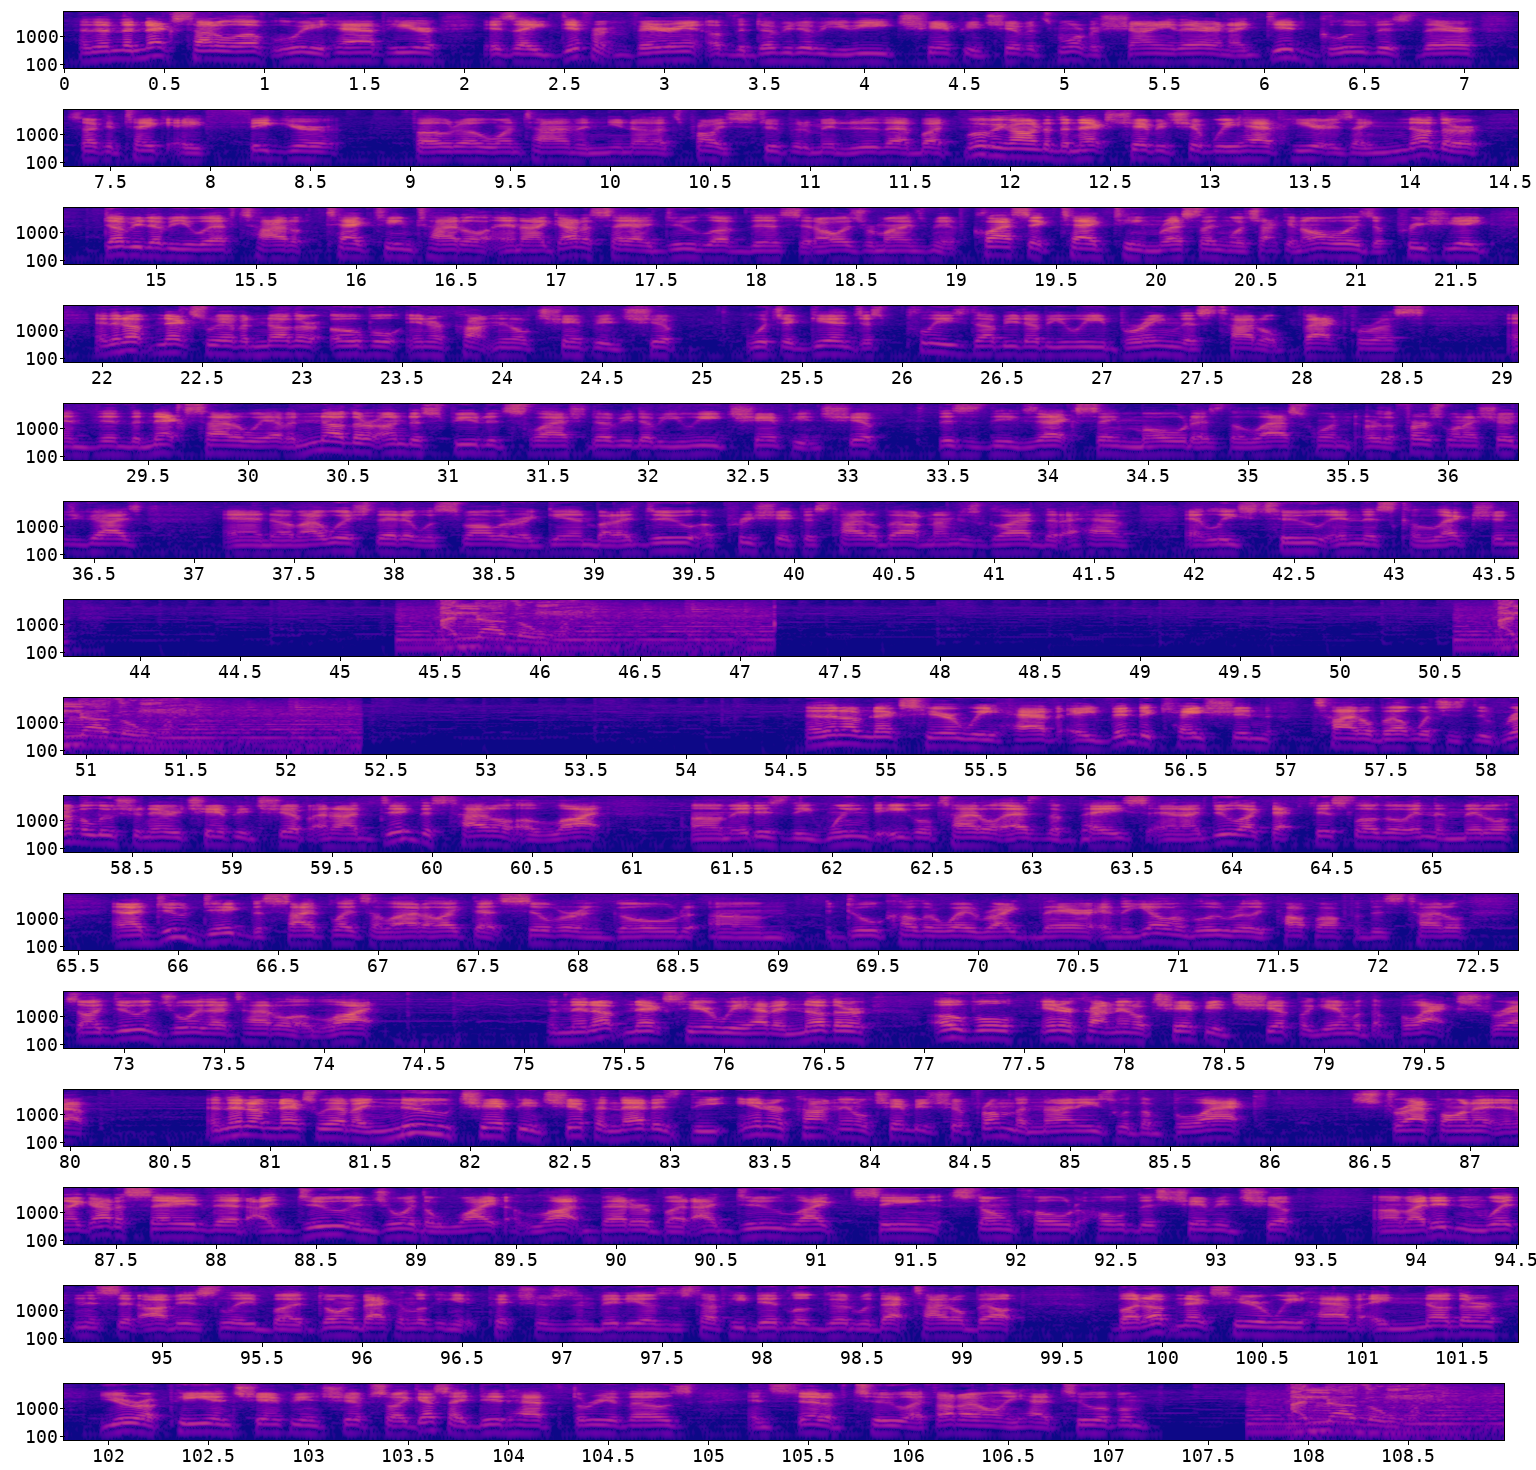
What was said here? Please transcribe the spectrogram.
And then the next title up we have here is a different variant of the WWE Championship. It's more of a shiny there, and I did glue this there so I could take a figure photo one time, and you know that's probably stupid of me to do that. But moving on to the next championship we have here is another WWF title, tag team title, and I gotta say I do love this. It always reminds me of classic tag team wrestling, which I can always appreciate. And then up next we have another Oval Intercontinental Championship, which again, just please WWE bring this title back for us. And then the next title we have another Undisputed slash WWE Championship. This is the exact same mold as the last one, or the first one I showed you guys. And um, I wish that it was smaller again, but I do appreciate this title belt, and I'm just glad that I have at least two in this collection. Another one. Another one. And then up next here we have a Vindication title belt, which is the Revolutionary Championship, and I dig this title a lot. Um, it is the Winged Eagle title as the base, and I do like that fist logo in the middle, and I do dig the side plates a lot. I like that silver and gold um, dual colorway right there, and the yellow and blue really pop off of this title, so I do enjoy that title a lot. And then up next here we have another Oval Intercontinental Championship, again with a black strap. And then up next we have a new championship, and that is the Intercontinental Championship from the 90s with a black strap on it. And I gotta say that I do enjoy the white a lot better, but I do like seeing Stone Cold hold this championship. Um, I didn't witness it, obviously, but going back and looking at pictures and videos and stuff, he did look good with that title belt. But up next here we have another European Championship. So I guess I did have three of those instead of two. I thought I only had two of them. Another one.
